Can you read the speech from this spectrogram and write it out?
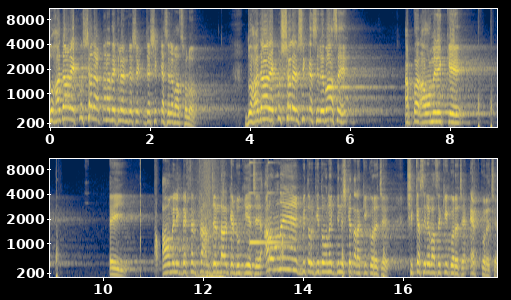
দু হাজার একুশ সালে আপনারা দেখলেন যে শিক্ষা সিলেবাস হলো। দু হাজার একুশ সালের শিক্ষা সিলেবাসে আপনার আওয়ামী লীগকে এই আওয়ামী লীগ দেখছেন ট্রান্সজেন্ডারকে ঢুকিয়েছে। আরও অনেক বিতর্কিত অনেক জিনিসকে তারা কি করেছে? শিক্ষা সিলেবাসে কি করেছে? অ্যাড করেছে।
